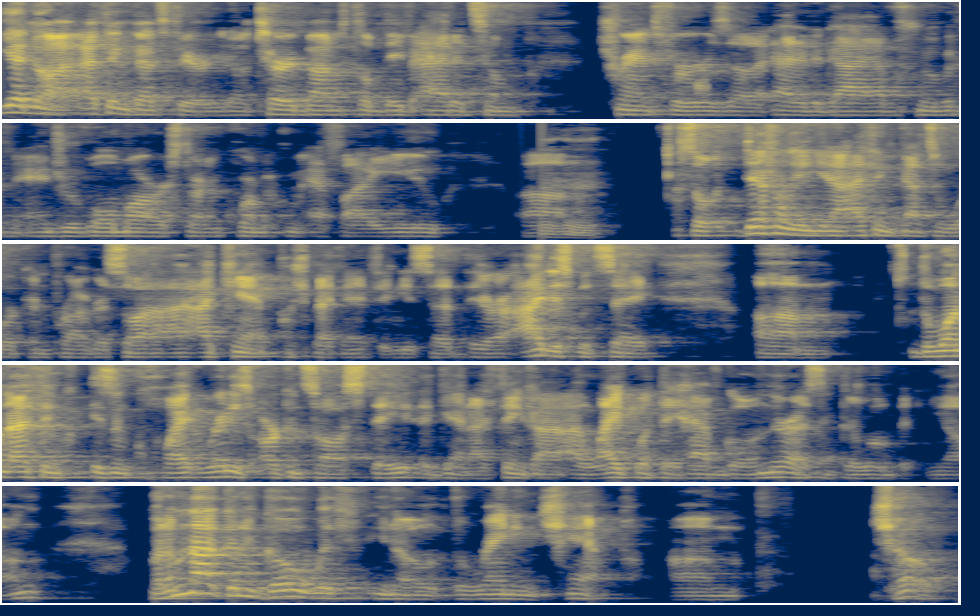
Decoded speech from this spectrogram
Yeah, no, I think that's fair. You know, Terry Bowden's club, they've added some transfers, uh, added a guy I'm familiar with, Andrew Volmar, starting cornerback from FIU. Um, mm-hmm. So definitely, you know, I think that's a work in progress. So I, I, can't push back anything you said there. I just would say um, the one I think isn't quite ready is Arkansas State. Again, I think I, I, like what they have going there. I think they're a little bit young, but I'm not going to go with you know the reigning champ, um, Joe.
